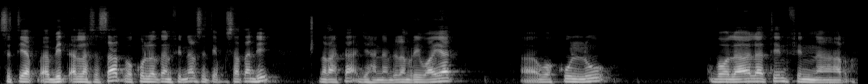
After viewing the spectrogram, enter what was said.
Setiap bid'ah adalah sesat wa kullu dhalalatin finnar. Setiap kesesatan di neraka jahanam. Dalam riwayat wa kullu dhalalatin finnar.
